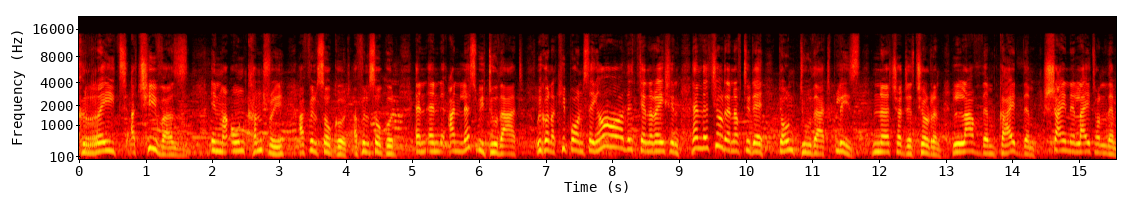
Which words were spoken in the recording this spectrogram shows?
great achievers in my own country, I feel so good. I feel so good. And and unless we do that, we're gonna keep on saying, oh, this generation and the children of today. Don't do that, please. Nurture the children, love them, guide them, shine a light on them,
